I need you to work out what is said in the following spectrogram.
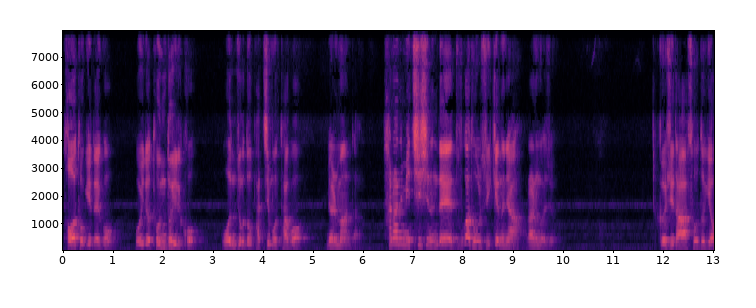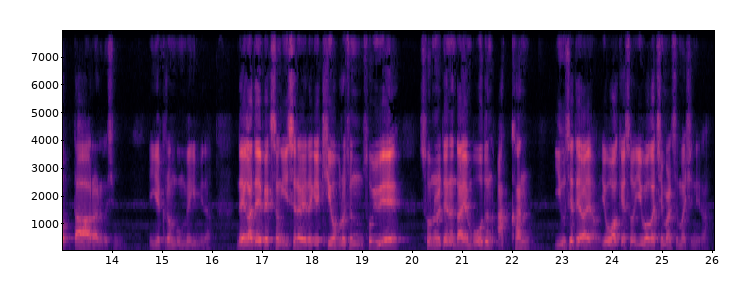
더 독이 되고 오히려 돈도 잃고 원조도 받지 못하고 멸망한다. 하나님이 치시는데 누가 도울 수 있겠느냐라는 거죠. 그것이 다 소득이 없다라는 것입니다. 이게 그런 문맥입니다. 내가 내 백성 이스라엘에게 기업으로 준 소유에 손을 대는 나의 모든 악한 이웃에 대하여 여호와께서 이와 같이 말씀하시니라.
